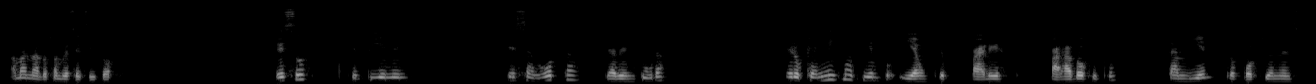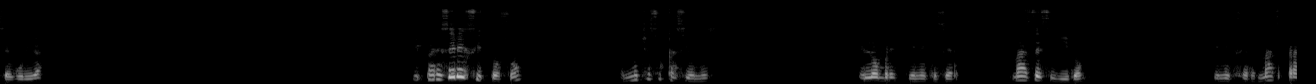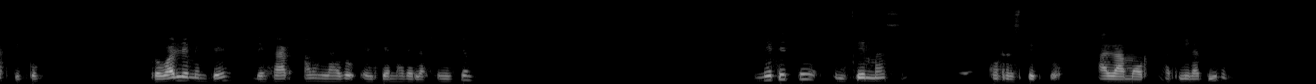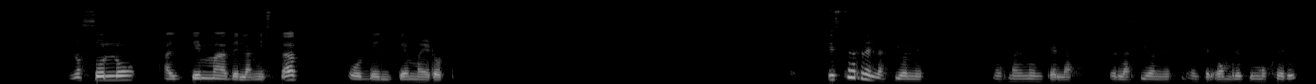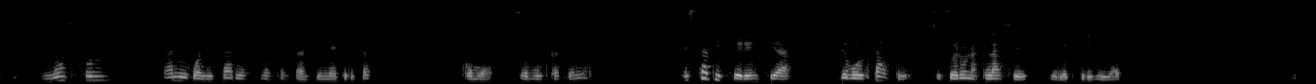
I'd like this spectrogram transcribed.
aman a los hombres exitosos. Esos que tienen esa gota de aventura, pero que al mismo tiempo, y aunque parezca paradójico, también proporcionan seguridad. Y para ser exitoso, en muchas ocasiones, el hombre tiene que ser más decidido, tiene que ser más práctico, probablemente dejar a un lado el tema de la sumisión. Métete en temas con respecto al amor admirativo, no solo al tema de la amistad o del tema erótico. Estas relaciones, normalmente las relaciones entre hombres y mujeres, no son tan igualitarias, no son tan simétricas como se busca tener. Esta diferencia de voltaje, si fuera una clase de electricidad,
